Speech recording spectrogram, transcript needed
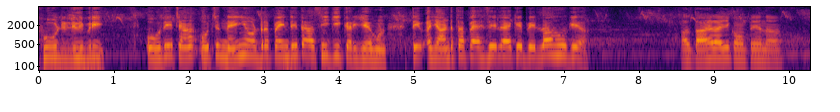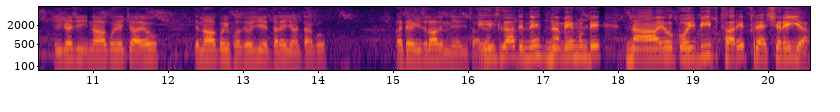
Food delivery. ਉਹਦੇ ਚ ਆ, ਉਹ ਚ ਨਹੀਂ ਆਰਡਰ ਪੈਂਦੇ ਤਾਂ ਅਸੀਂ ਕੀ ਕਰੀਏ ਹੁਣ? ਤੇ ਏਜੰਟ ਤਾਂ ਪੈਸੇ ਲੈ ਕੇ ਵਿਹਲਾ ਹੋ ਗਿਆ। ਅਲਤਾਹਿਰ ਹੈ ਜੀ ਕੰਪਨੀ ਨਾ ਠੀਕ ਹੈ ਜੀ ਨਾ ਕੋਈ ਇਹ ਚ ਆਇਓ ਤੇ ਨਾ ਕੋਈ ਫਸਿਓ ਜੀ ਇਦਾਂ ਦੇ ਏਜੰਟਾਂ ਕੋ ਅਸੀਂ ਤਾਂ ਇਹੀ ਸਲਾਹ ਦਿੰਦੇ ਆ ਜੀ ਸਾਰੇ ਇਹ ਸਲਾਹ ਦਿੰਨੇ ਨਵੇਂ ਮੁੰਡੇ ਨਾ ਆਇਓ ਕੋਈ ਵੀ ਸਾਰੇ ਫਰੈਸ਼ਰ ਹੀ ਆ।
